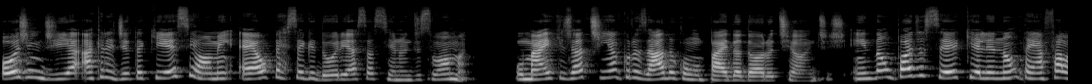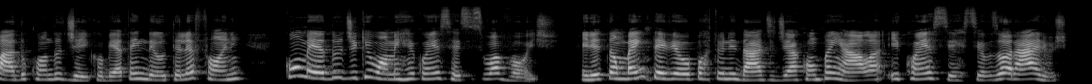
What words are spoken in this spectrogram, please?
hoje em dia acredita que esse homem é o perseguidor e assassino de sua mãe. O Mike já tinha cruzado com o pai da Dorothy antes, então pode ser que ele não tenha falado quando Jacob atendeu o telefone, com medo de que o homem reconhecesse sua voz. Ele também teve a oportunidade de acompanhá-la e conhecer seus horários,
